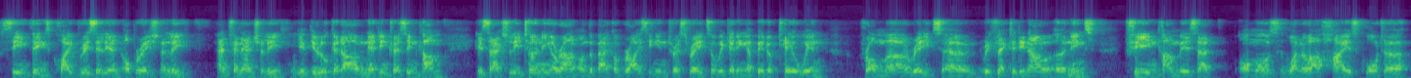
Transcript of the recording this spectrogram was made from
seeing things quite resilient operationally and financially. If you look at our net interest income, it's actually turning around on the back of rising interest rates. So we're getting a bit of tailwind from uh, rates uh, reflected in our earnings. Fee income is at almost one of our highest quarter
